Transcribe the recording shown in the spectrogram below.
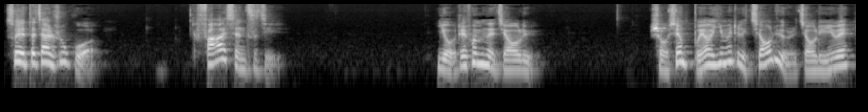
所以，大家如果发现自己有这方面的焦虑，首先不要因为这个焦虑而焦虑，因为。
